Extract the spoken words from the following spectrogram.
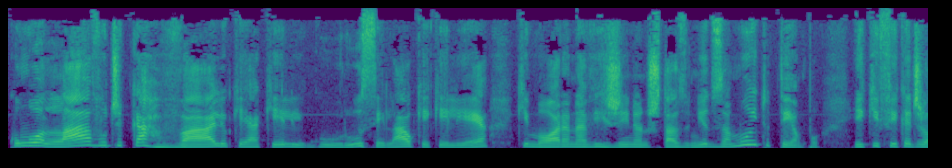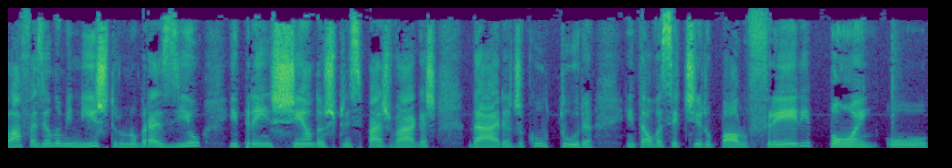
com Olavo de Carvalho, que é aquele guru, sei lá o que, que ele é, que mora na Virgínia, nos Estados Unidos, há muito tempo e que fica de lá fazendo ministro no Brasil e preenchendo as principais vagas da área de cultura. Então você tira o Paulo Freire, põe o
